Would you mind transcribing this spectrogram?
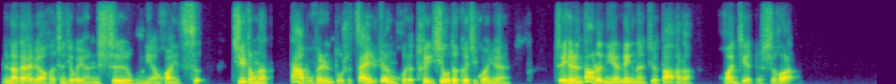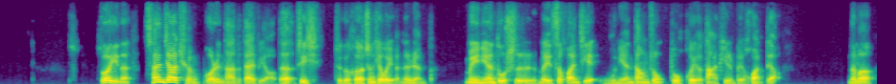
人大代表和政协委员是五年换一次，其中呢，大部分人都是在任或者退休的各级官员。这些人到了年龄呢，就到了换届的时候了。所以呢，参加全国人大的代表的这些这个和政协委员的人。每年都是每次换届，五年当中都会有大批人被换掉。那么，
